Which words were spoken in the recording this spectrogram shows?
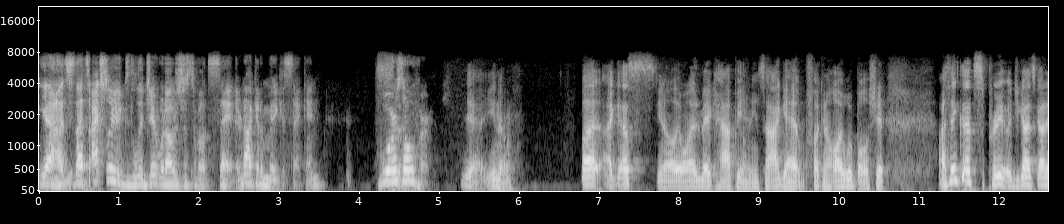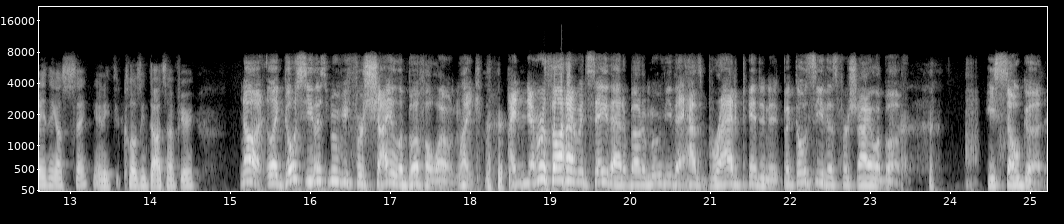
Yeah, that's that's actually legit what I was just about to say. They're not gonna make a second. War's So- over. Yeah, you know. But I guess, you know, they wanted to make happy endings. So I get it. fucking Hollywood bullshit. I think that's pretty. You guys got anything else to say? Any closing thoughts on Fury? No, like go see this movie for Shia LaBeouf alone. Like I never thought I would say that about a movie that has Brad Pitt in it, but go see this for Shia LaBeouf. He's so good.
